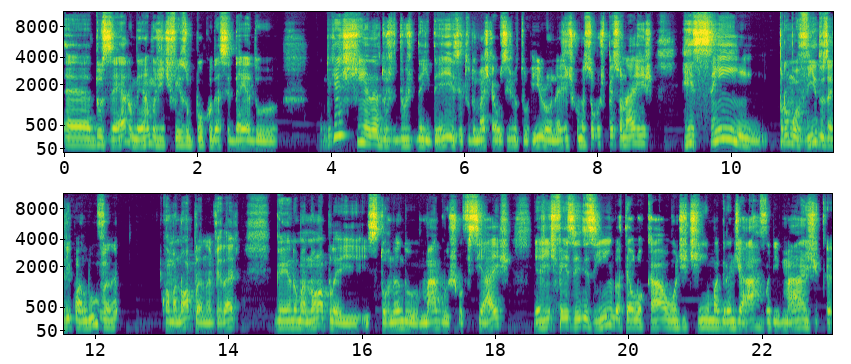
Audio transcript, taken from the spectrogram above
é, do zero mesmo. A gente fez um pouco dessa ideia do do que a gente tinha, né, dos, dos D&Ds e tudo mais, que é o Zero to Hero, né, a gente começou com os personagens recém-promovidos ali com a luva, né, com a manopla, na verdade, ganhando a manopla e, e, se tornando magos oficiais. E a gente fez eles indo até o local onde tinha uma grande árvore mágica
